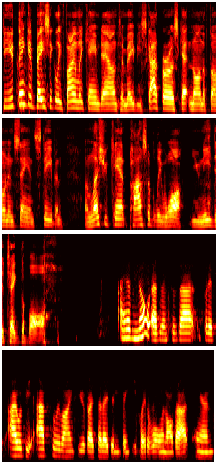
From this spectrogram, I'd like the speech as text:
Do you think it basically finally came down to maybe Scott Boras getting on the phone and saying, "Steven, unless you can't possibly walk, you need to take the ball"? I have no evidence of that, but if I would be absolutely lying to you if I said I didn't think he played a role in all that. And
